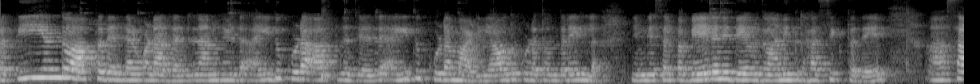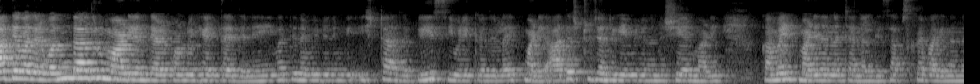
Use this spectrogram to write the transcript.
ಪ್ರತಿಯೊಂದು ಆಗ್ತದೆ ಅಂತ ಹೇಳ್ಕೊಂಡಾದ್ರೆ ಅಂದರೆ ನಾನು ಹೇಳಿದ ಐದು ಕೂಡ ಆಗ್ತದೆ ಅಂತ ಹೇಳಿದ್ರೆ ಐದು ಕೂಡ ಮಾಡಿ, ಯಾವುದು ಕೂಡ ತೊಂದರೆ ಇಲ್ಲ. ನಿಮಗೆ ಸ್ವಲ್ಪ ಬೇಗನೆ ದೇವರದು ಅನುಗ್ರಹ ಸಿಗ್ತದೆ. ಸಾಧ್ಯವಾದರೆ ಒಂದಾದರೂ ಮಾಡಿ ಅಂತ ಹೇಳ್ಕೊಂಡು ಹೇಳ್ತಾ ಇದ್ದೇನೆ. ಇವತ್ತಿನ ವಿಡಿಯೋ ನಿಮಗೆ ಇಷ್ಟ ಆದರೆ ಪ್ಲೀಸ್ ಈ ವಿಡಿಯೋಕ್ಕೆ ಒಂದು ಲೈಕ್ ಮಾಡಿ. ಆದಷ್ಟು ಜನರಿಗೆ ಈ ವಿಡಿಯೋನ ಶೇರ್ ಮಾಡಿ. ಕಮೆಂಟ್ ಮಾಡಿ ನನ್ನ ಚಾನಲ್ಗೆ ಸಬ್ಸ್ಕ್ರೈಬ್ ಆಗಿ ನನ್ನ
